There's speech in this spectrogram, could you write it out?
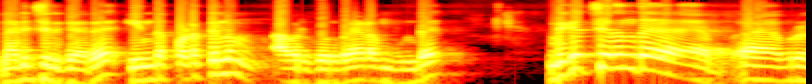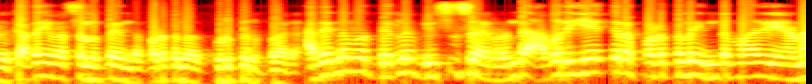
நடிச்சிருக்காரு. இந்த படத்திலும் அவருக்கு ஒரு வேடம் உண்டு. மிகச்சிறந்த ஒரு கதை வசனத்தை இந்த படத்துல அவர் கொடுத்திருப்பாரு. அது என்னமோ தெரியல விசு சார் வந்து அவர் இயக்குற படத்துல இந்த மாதிரியான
